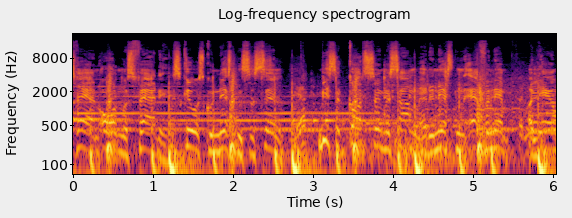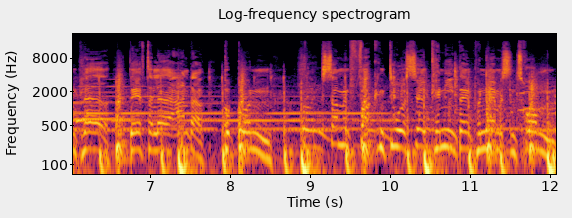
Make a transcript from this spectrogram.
Træeren almost færdig Skriver sgu næsten sig selv. Vi så godt sømme sammen, at det næsten er for nemt At lave en plade, der efterlader andre på bunden som en fucking dur selv kanin, der imponerer med sin trummen.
